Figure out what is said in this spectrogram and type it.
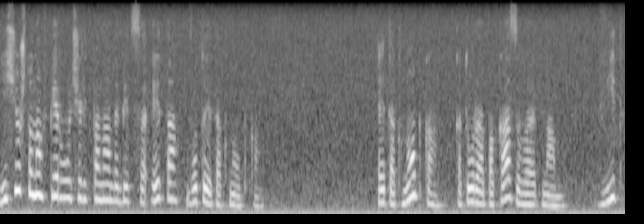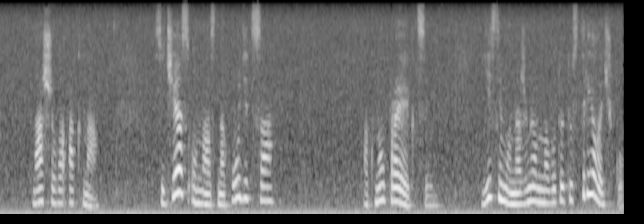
Еще что нам в первую очередь понадобится, это вот эта кнопка. Эта кнопка, которая показывает нам вид нашего окна. Сейчас у нас находится окно проекции. Если мы нажмем на вот эту стрелочку,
